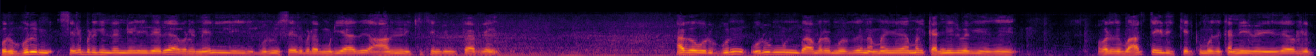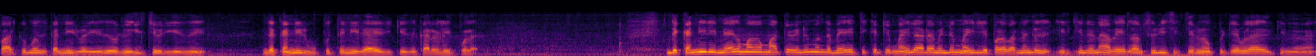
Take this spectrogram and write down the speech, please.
ஒரு குரு செயல்படுகின்ற நிலை வேறு. அவர்கள் மேல்நிலையில் குரு செயல்பட முடியாது ஆழ்நிலைக்கு சென்று விட்டார்கள். ஆக ஒரு குன் உரு முன்பு அமரும்போது நம்ம இல்லாமல் கண்ணீர் வருகிறது. அவரது வார்த்தைகளை கேட்கும்போது கண்ணீர் வருகிறது அவர்களை பார்க்கும்போது கண்ணீர் வருகிறது ஒரு நிகழ்ச்சி வருகிறது இந்த கண்ணீர் உப்பு தண்ணீராக இருக்கிறது கடலை போல. இந்த கண்ணீரை மேகமாக மாற்ற வேண்டும் அந்த மேகத்தை கட்டி மயிலாட வேண்டும். மயிலில் பல வர்ணங்கள் இருக்கின்றன அவையெல்லாம் சூரிய சக்தியுடன் ஒப்பிட்டவர்களாக இருக்கின்றன.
